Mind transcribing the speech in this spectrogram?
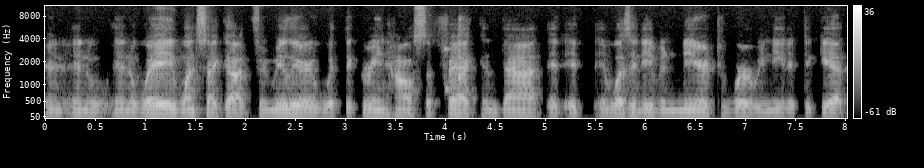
in, in, a, in a way, once I got familiar with the greenhouse effect and that, it, it, it wasn't even near to where we needed to get.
